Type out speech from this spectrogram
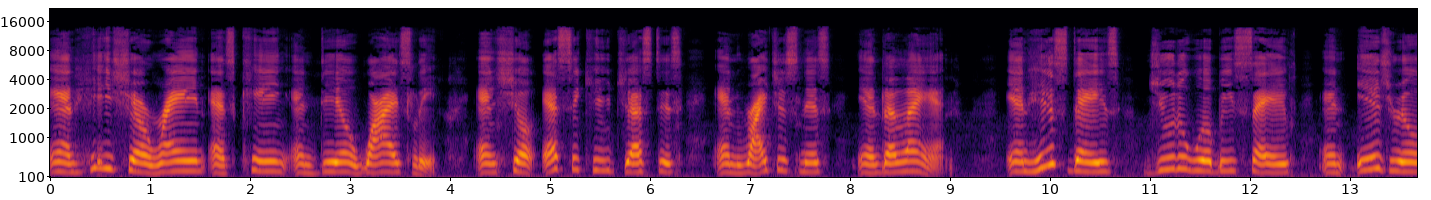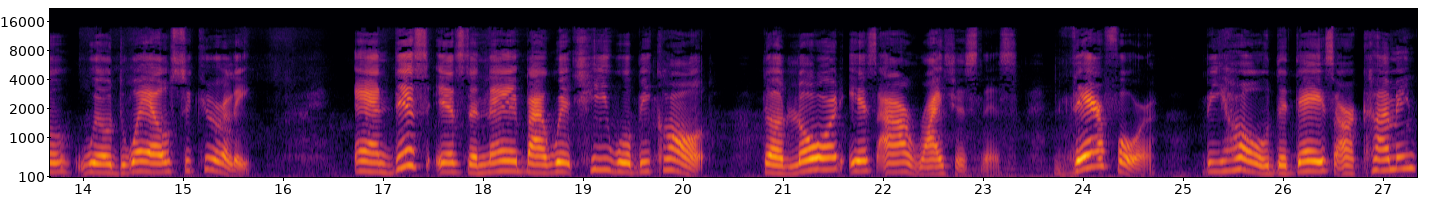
and he shall reign as king and deal wisely, and shall execute justice and righteousness in the land. In his days, Judah will be saved, and Israel will dwell securely. And this is the name by which he will be called The Lord is our righteousness. Therefore, behold, the days are coming,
